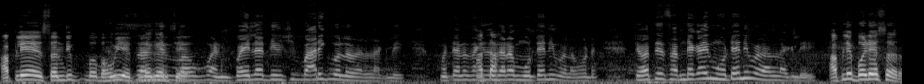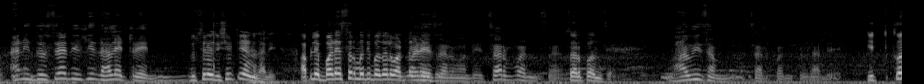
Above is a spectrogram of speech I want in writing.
आपले संदीप भाऊ आहेत संदीप नगरचे. भाऊ पण पहिल्या दिवशी बारीक बोलायला लागले. मग त्यांना सांगितलं आता? जरा मोठ्याने बोला मोठ्या तेव्हा ते संध्याकाळी मोठ्याने बोलायला लागले. आपले बडे सर. आणि दुसऱ्या दिवशी झाले ट्रेन दुसऱ्या दिवशी ट्रेंड झाले. आपले बडे सरमध्ये बदल वाटला बडे? सरमध्ये सरपंच. सरपंच. भावी सम- सरपंच झाले. इतकं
